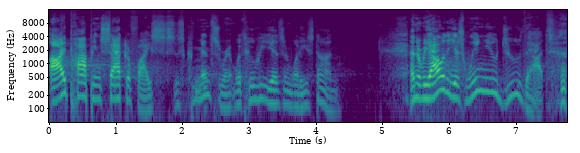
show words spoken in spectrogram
eye popping sacrifice is commensurate with who he is and what he's done. And the reality is, when you do that,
